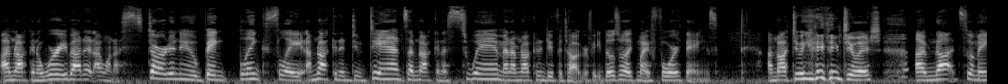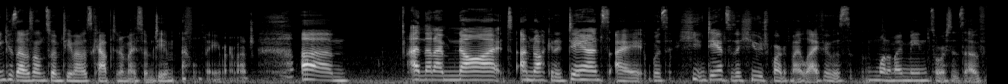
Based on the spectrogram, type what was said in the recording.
I'm not going to worry about it. I want to start a new blank, blank slate. I'm not going to do dance. I'm not going to swim. And I'm not going to do photography. Those are like my four things. I'm not doing anything Jewish. I'm not swimming because I was on swim team. I was captain of my swim team. Thank you very much. Um, and then I'm not I'm not going to dance. I was dance was a huge part of my life. It was one of my main sources of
